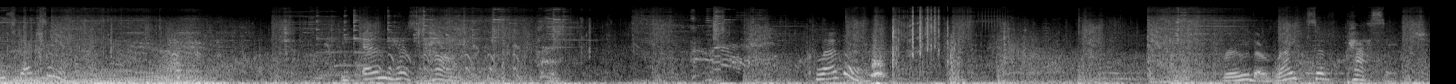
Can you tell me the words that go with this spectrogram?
Most excellent. The end has come. Clever. Through the rites of passage.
